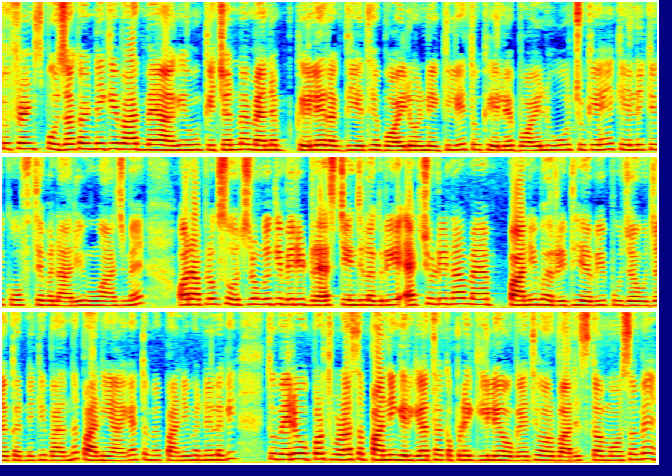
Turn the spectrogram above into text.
तो फ्रेंड्स पूजा करने के बाद मैं आ गई हूँ किचन में। मैंने केले रख दिए थे बॉईल होने के लिए। तो केले बॉईल हो चुके हैं। केले के कोफ्ते बना रही हूँ आज मैं। और आप लोग सोच रहे होंगे कि मेरी ड्रेस चेंज लग रही है। एक्चुअली ना, मैं पानी भर रही थी अभी पूजा वूजा करने के बाद ना। पानी आ गया तो मैं पानी भरने लगी। तो मेरे ऊपर थोड़ा सा पानी गिर गया था। कपड़े गीले हो गए थे और बारिश का मौसम है।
